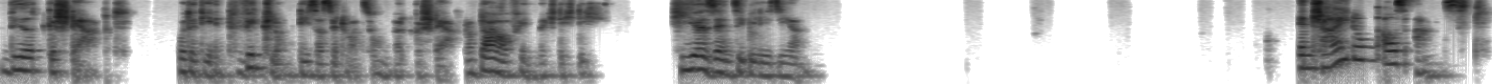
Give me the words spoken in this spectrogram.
wird gestärkt oder die Entwicklung dieser Situation wird gestärkt. Und daraufhin möchte ich dich hier sensibilisieren. Entscheidungen aus Angst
